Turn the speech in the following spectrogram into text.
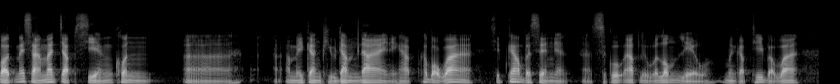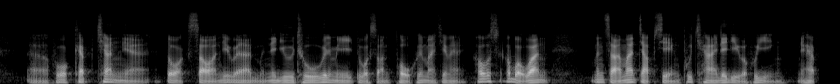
บอทไม่สามารถจับเสียงคนอเมริกันผิวดำได้นะครับเขาบอกว่า 19%เนี่ยสกูอัพหรือว่าล้มเหลวเหมือนกับที่แบบว่า พวกแคปชั่นเนี่ยตัวอักษรที่เวลาเหมือนใน YouTube ก็จะมีตัวอักษรโผล่ขึ้นมาใช่ไหมเขาเขาบอกว่ามันสามารถจับเสียงผู้ชายได้ดีกว่าผู้หญิงนะครับ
